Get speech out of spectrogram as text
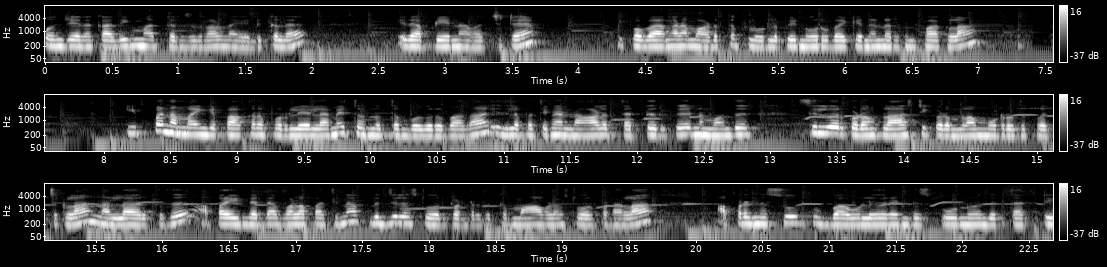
கொஞ்சம் எனக்கு அதிகமாக தெரிஞ்சதுனால நான் எடுக்கலை. இதை அப்படியே நான் வச்சுட்டேன். இப்போ வாங்க நம்ம அடுத்த ஃப்ளோரில் போய் நூறுரூபாய்க்கு என்னென்ன இருக்குன்னு பார்க்கலாம். இப்போ நம்ம இங்கே பார்க்குற பொருள் எல்லாமே தொண்ணூற்றொம்பது ரூபா தான். இதில் பார்த்திங்கன்னா நாலு தட்டு இருக்குது நம்ம வந்து சில்வர் குடம் பிளாஸ்டிக் குடம்லாம் மூடுறதுக்கு வச்சுக்கலாம். நல்லா இருக்குது. அப்புறம் இந்த டப்பாலாம் பார்த்திங்கன்னா ஃப்ரிட்ஜில் ஸ்டோர் பண்ணுறதுக்கு மாவெல்லாம் ஸ்டோர் பண்ணலாம். அப்புறம் இந்த சூப்பு பவுலு ரெண்டு ஸ்பூனு இந்த தட்டு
